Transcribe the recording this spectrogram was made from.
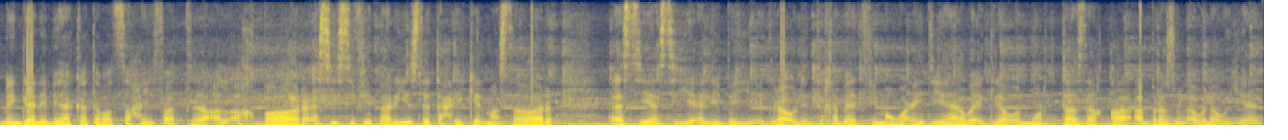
من جانبها كتبت صحيفة الأخبار السيسي في باريس لتحريك المسار السياسي الليبي. إجراء الانتخابات في موعدها وإجلاء المرتزقة أبرز الأولويات.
